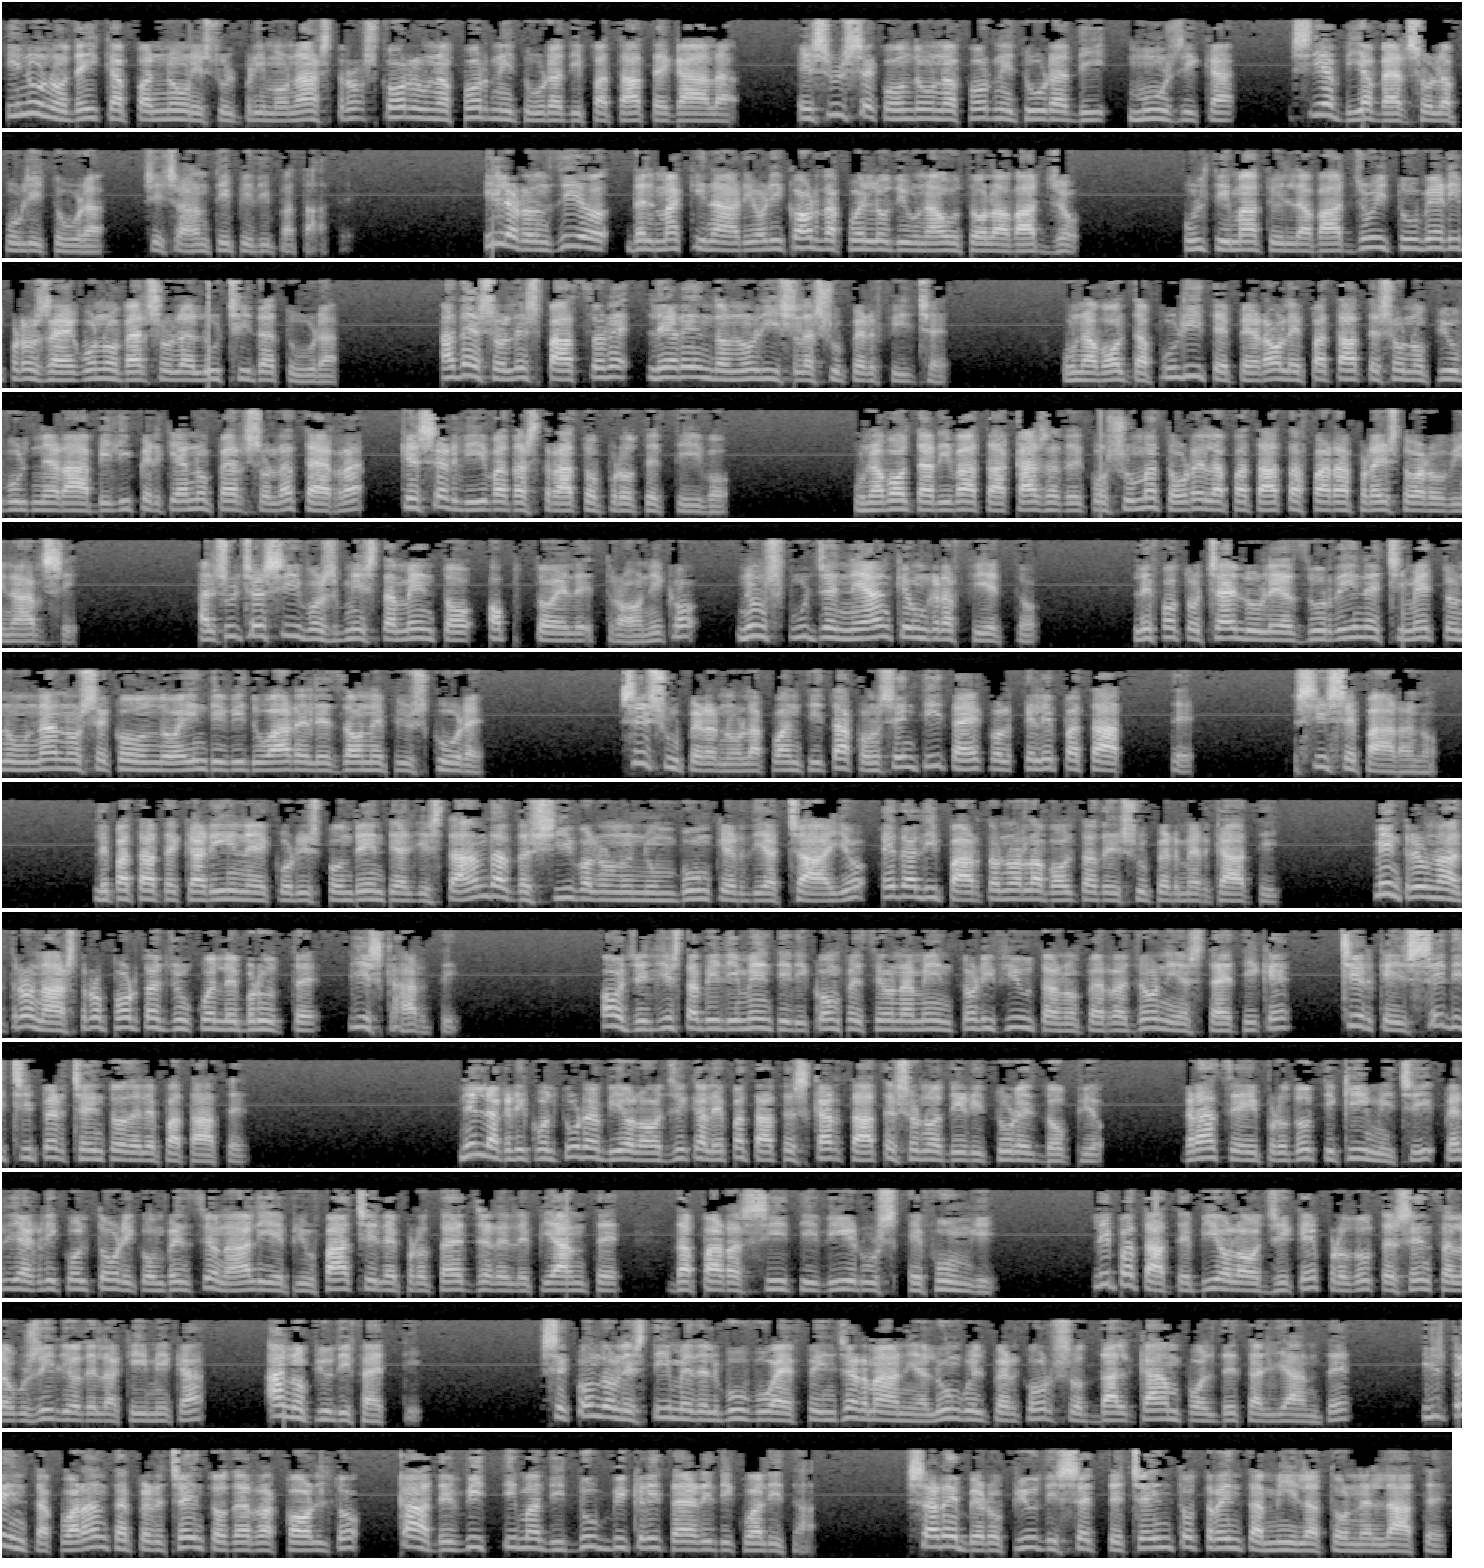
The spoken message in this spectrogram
In uno dei capannoni sul primo nastro scorre una fornitura di patate gala e sul secondo una fornitura di musica. Si avvia verso la pulitura. Ci saranno tipi di patate. Il ronzio del macchinario ricorda quello di un autolavaggio Ultimato il lavaggio, i tuberi proseguono verso la lucidatura. Adesso le spazzole le rendono liscia la superficie. Una volta pulite però le patate sono più vulnerabili perché hanno perso la terra che serviva da strato protettivo. Una volta arrivata a casa del consumatore la patata farà presto a rovinarsi. Al successivo smistamento optoelettronico non sfugge neanche un graffietto. Le fotocellule azzurrine ci mettono un nanosecondo a individuare le zone più scure. Se superano la quantità consentita ecco che le patate si separano. Le patate carine corrispondenti agli standard scivolano in un bunker di acciaio e da lì partono alla volta dei supermercati mentre un altro nastro porta giù quelle brutte, gli scarti. Oggi gli stabilimenti di confezionamento rifiutano per ragioni estetiche circa il 16% delle patate. Nell'agricoltura biologica le patate scartate sono addirittura il doppio. Grazie ai prodotti chimici, per gli agricoltori convenzionali è più facile proteggere le piante da parassiti, virus e funghi. Le patate biologiche, prodotte senza l'ausilio della chimica, hanno più difetti. Secondo le stime del WWF in Germania lungo il percorso dal campo al dettagliante, il 30-40% del raccolto cade vittima di dubbi criteri di qualità. Sarebbero più di 730.000 tonnellate.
